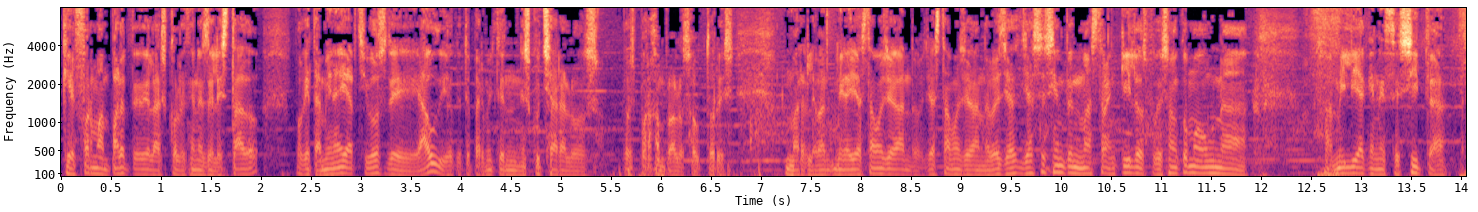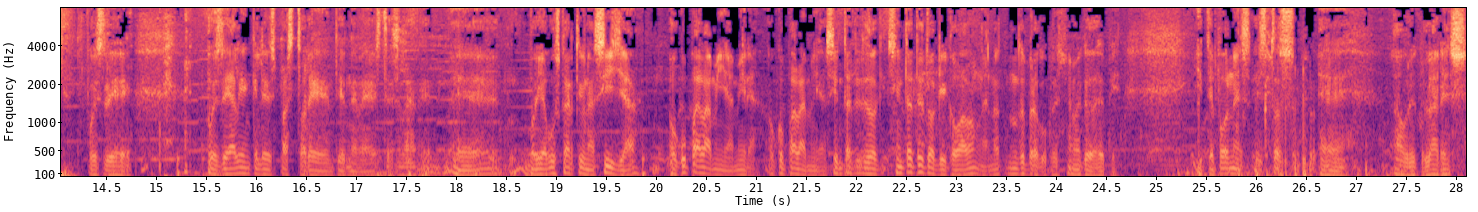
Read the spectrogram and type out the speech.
que forman parte de las colecciones del Estado, porque también hay archivos de audio que te permiten escuchar a los, pues por ejemplo, a los autores más relevantes. Mira, ya estamos llegando, ya estamos llegando, ¿ves? Ya se sienten más tranquilos porque son como una familia que necesita, pues de pues de alguien que les pastoree, entiéndeme. Este es la- eh, voy a buscarte una silla. Ocupa la mía, mira, ocupa la mía. Siéntate tú aquí, siéntate tú aquí Covadonga, no, no te preocupes, yo me quedo de pie. Y te pones estos eh, auriculares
